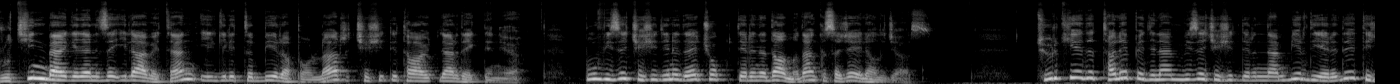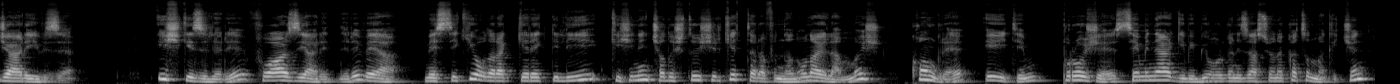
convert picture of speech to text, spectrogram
Rutin belgelerinize ilaveten ilgili tıbbi raporlar, çeşitli taahhütler de ekleniyor. Bu vize çeşidini de çok derine dalmadan kısaca ele alacağız. Türkiye'de talep edilen vize çeşitlerinden bir diğeri de ticari vize. İş gezileri, fuar ziyaretleri veya mesleki olarak gerekliliği kişinin çalıştığı şirket tarafından onaylanmış kongre, eğitim, proje, seminer gibi bir organizasyona katılmak için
